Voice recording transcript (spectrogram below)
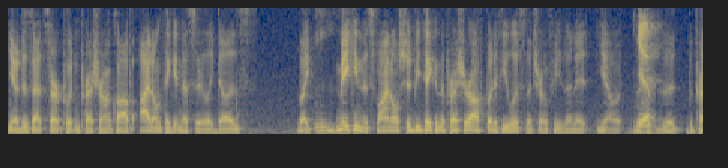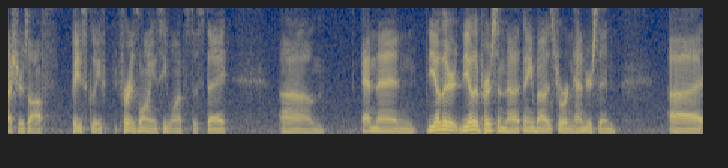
you know, does that start putting pressure on Klopp? I don't think it necessarily does. Like making this final should be taking the pressure off, but if he lifts the trophy, then it you know the, Yeah. the the pressure's off basically for as long as he wants to stay. Um, and then the other the other person that I think about is Jordan Henderson. Uh,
